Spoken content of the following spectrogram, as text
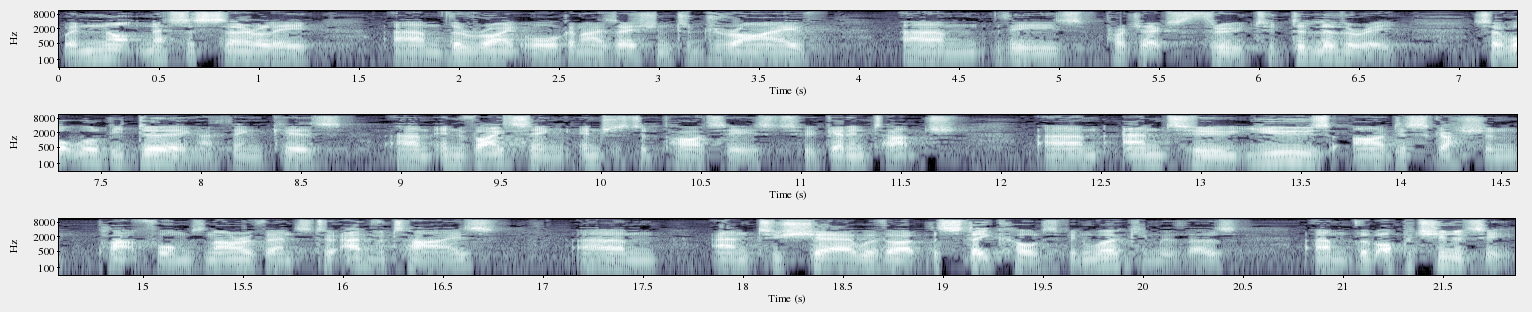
We're not necessarily um, the right organisation to drive um, these projects through to delivery. So what we'll be doing, I think, is um, inviting interested parties to get in touch um, and to use our discussion platforms and our events to advertise um, and to share with our, the stakeholders who've been working with us um, the opportunity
